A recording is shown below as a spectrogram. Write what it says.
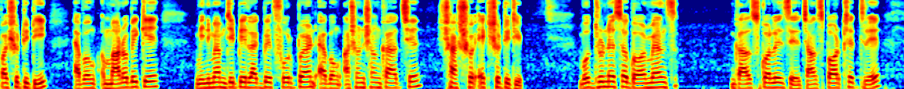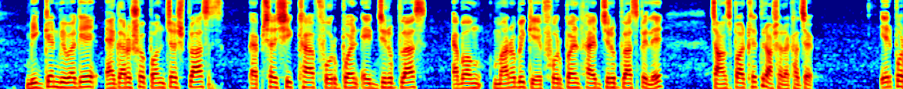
পঁয়ষট্টিটি এবং মানবিকে মিনিমাম জিপিএ লাগবে ফোর পয়েন্ট এবং আসন সংখ্যা আছে সাতশো একষট্টিটি। বদ্রুনেসা গভর্নমেন্টস গার্লস কলেজে চান্স পাওয়ার ক্ষেত্রে বিজ্ঞান বিভাগে এগারোশো পঞ্চাশ প্লাস, ব্যবসায় শিক্ষা four point eight zero plus এবং মানবিকে four point five zero plus পেলে চান্স পাওয়ার ক্ষেত্রে আশা রাখা যায়। এরপর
